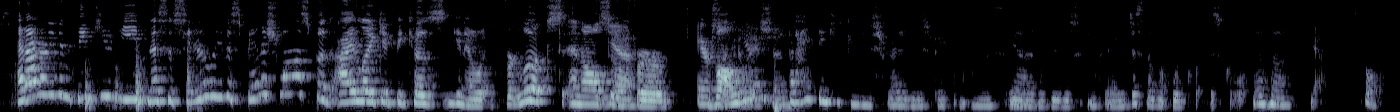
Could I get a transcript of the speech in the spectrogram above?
So. and I don't even think you need necessarily the Spanish moss, but I like it because you know for looks and also Yeah. for Air volume. circulation. But I think you can use shredded newspaper. Honestly, Yeah. and it'll do the same thing. It just doesn't look quite as cool. Mm-hmm. Yeah. Cool.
